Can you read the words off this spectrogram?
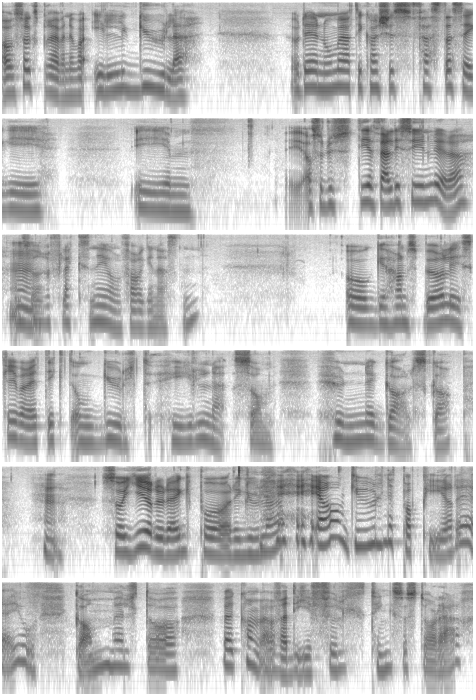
avslagsbrevene var ildgule. Og det er noe med at de kanskje fester seg i, i mm, i- Altså, de er veldig synlige, da. Mm. Sånn refleks neonfarge, nesten. Og Hans Børli skriver et dikt om gult hylende som hundegalskap. Hm. Så gir du deg på det gule? Ja, gulnet papir, det er jo gammelt og det kan være verdifull ting som står der.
